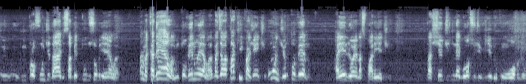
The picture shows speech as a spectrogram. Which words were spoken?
em, em profundidade, saber tudo sobre ela. Ah, mas cadê ela? Não tô vendo ela. Mas ela tá aqui com a gente. Onde? Eu não tô vendo. Aí ele olha nas paredes, tá cheio de negócio de vidro com órgão.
